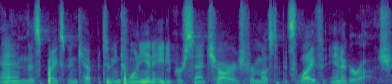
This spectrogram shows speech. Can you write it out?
And this bike's been kept between 20 and 80% charged for most of its life in a garage.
